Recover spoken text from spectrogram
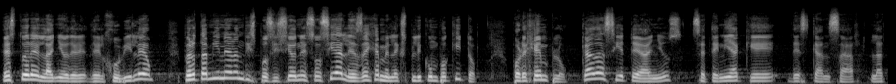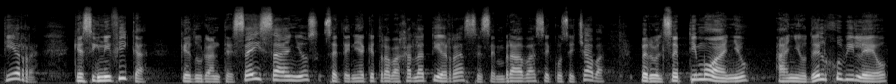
Esto era el año del jubileo, pero también eran disposiciones sociales. Déjeme le explico un poquito. Por ejemplo, cada siete años se tenía que descansar la tierra. ¿Qué significa? Que durante seis años se tenía que trabajar la tierra, se sembraba, se cosechaba, pero el séptimo año, año del jubileo,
